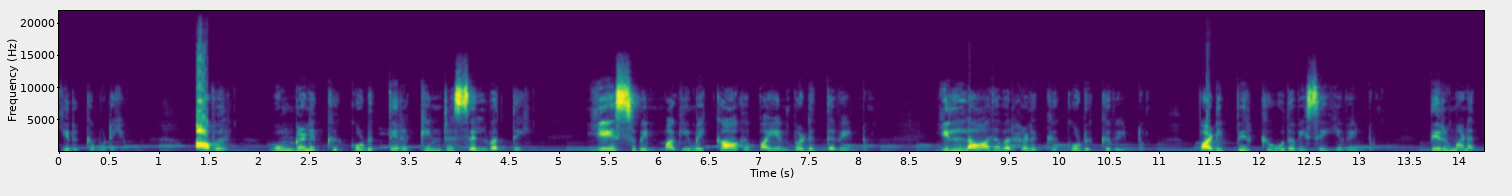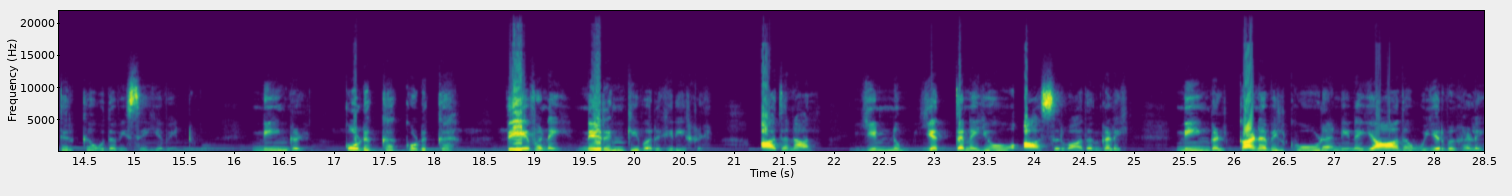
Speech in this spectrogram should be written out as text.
இருக்க முடியும். அவர் உங்களுக்கு கொடுத்திருக்கின்ற செல்வத்தை இயேசுவின் மகிமைக்காக பயன்படுத்த வேண்டும். இல்லாதவர்களுக்கு கொடுக்க வேண்டும். படிப்பிற்கு உதவி செய்ய வேண்டும். திருமணத்திற்கு உதவி செய்ய வேண்டும். நீங்கள் கொடுக்க கொடுக்க தேவனை நெருங்கி வருகிறீர்கள். அதனால் இன்னும் எத்தனையோ ஆசிர்வாதங்களை நீங்கள் கனவில் கூட நினையாத உயர்வுகளை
